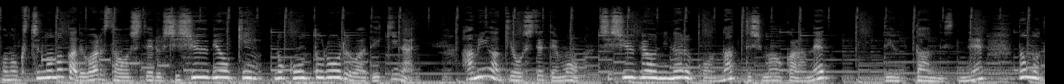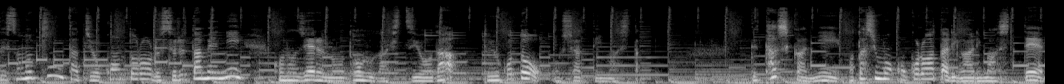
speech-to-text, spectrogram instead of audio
この口の中で悪さをしている歯周病菌のコントロールはできない歯磨きをしてても歯周病になる子はなってしまうからねって言ったんですね。なのでその菌たちをコントロールするためにこのジェルの塗布が必要だということをおっしゃっていました。で、確かに私も心当たりがありまして、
